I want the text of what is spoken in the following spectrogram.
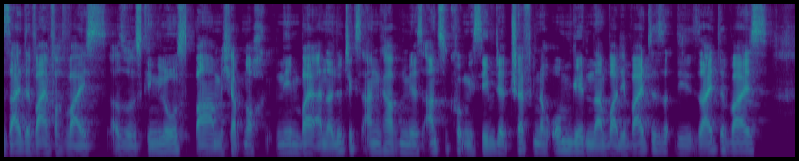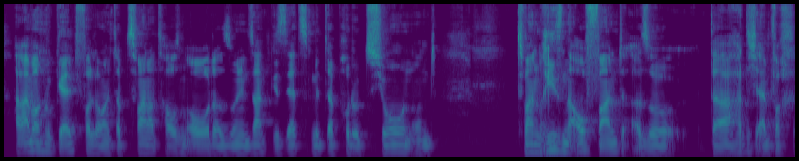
Seite war einfach weiß. Also es ging los, bam. Ich habe noch nebenbei Analytics angehabt, um mir das anzugucken. Ich sehe, wie der Traffic nach oben geht und dann war die, Weite, die Seite weiß. Habe einfach nur Geld verloren. Ich habe 200.000 Euro oder so in den Sand gesetzt mit der Produktion und es war ein Riesenaufwand. Also da hatte ich einfach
